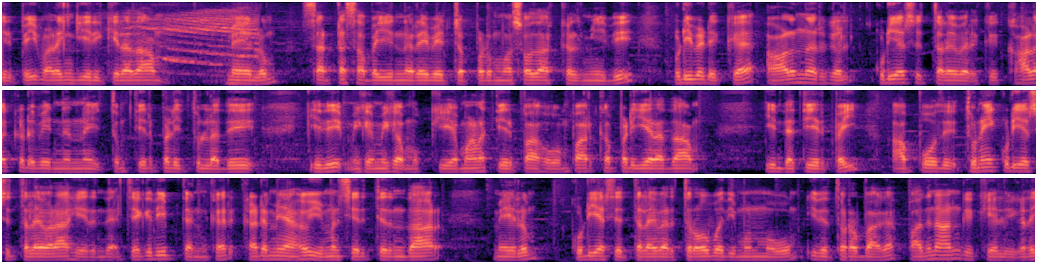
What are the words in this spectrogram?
தீர்ப்பை வழங்கியிருக்கிறதாம். மேலும் சட்டசபையில் நிறைவேற்றப்படும் மசோதாக்கள் மீது முடிவெடுக்க ஆளுநர்கள் குடியரசுத் தலைவருக்கு காலக்கெடுவை நிர்ணயித்தும் தீர்ப்பளித்துள்ளது. இது மிக மிக முக்கியமான தீர்ப்பாகவும் பார்க்கப்படுகிறதாம். இந்த தீர்ப்பை அப்போது துணை குடியரசுத் தலைவராக இருந்த ஜெகதீப் தன்கர் கடுமையாக விமர்சித்திருந்தார். மேலும் குடியரசுத் தலைவர் திரௌபதி முர்முவும் இது தொடர்பாக பதினான்கு கேள்விகளை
